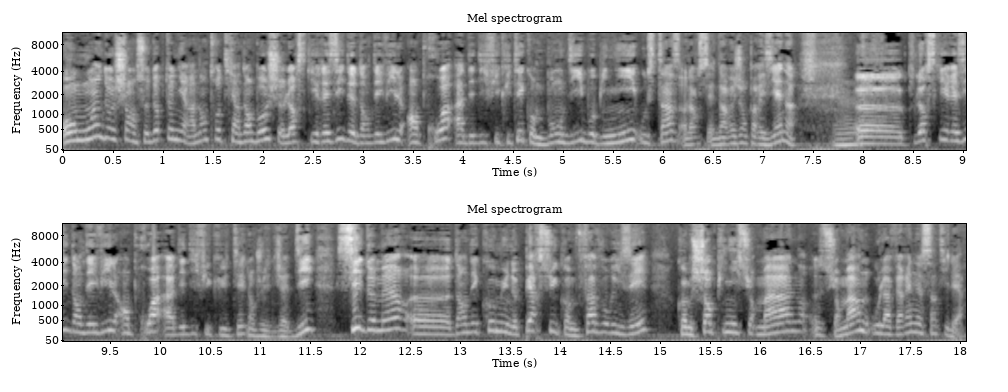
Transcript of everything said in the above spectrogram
ont moins de chances d'obtenir un entretien d'embauche lorsqu'ils résident dans des villes en proie à des difficultés comme Bondy, Bobigny ou Stains, alors c'est dans la région parisienne, euh, que lorsqu'ils résident dans des villes en proie à des difficultés, donc je l'ai déjà dit, s'ils demeurent euh, dans des communes perçues comme favorisées, comme Champigny-sur-Marne euh, sur Marne ou la Varenne-Saint-Hilaire.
